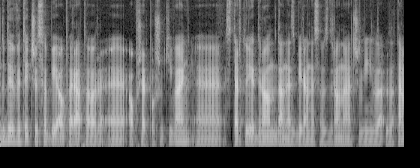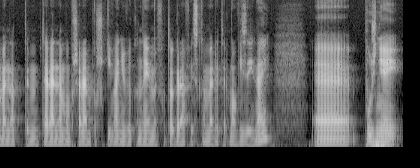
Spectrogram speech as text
gdy wytyczy sobie operator e, obszar poszukiwań, e, startuje dron, dane zbierane są z drona, czyli la, latamy nad tym terenem, obszarem poszukiwań i wykonujemy fotografię z kamery termowizyjnej. E, później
